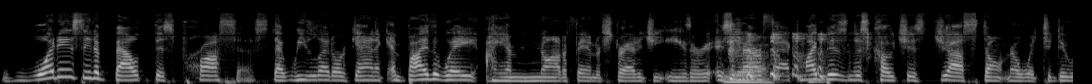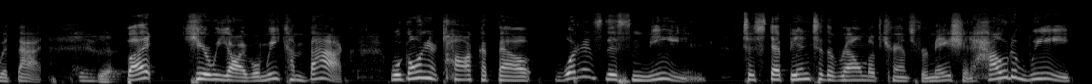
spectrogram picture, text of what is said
What is it about this process that we let organic? And by the way, I am not a fan of strategy either. As a matter of fact, my business coaches just don't know what to do with that. Yeah. Yeah. But here we are. When we come back, we're going to talk about what does this mean to step into the realm of transformation? How do we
